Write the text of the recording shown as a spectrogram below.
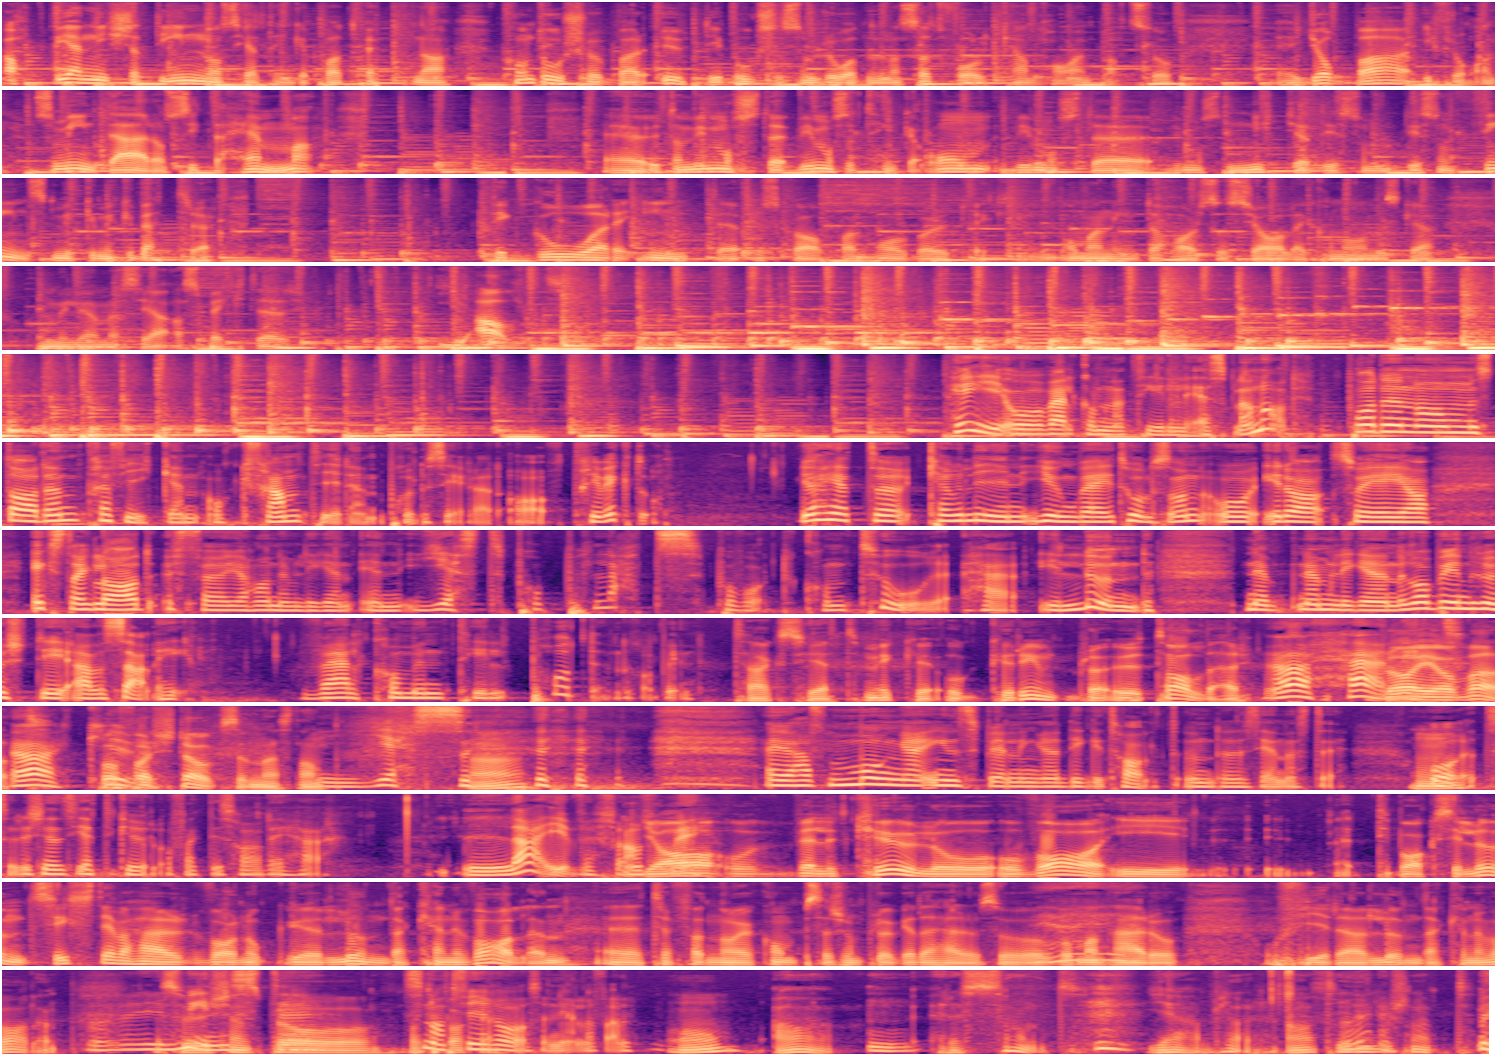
ja, vi har nischat in oss helt enkelt på att öppna kontorshubbar ute i bostadsområdena så att folk kan ha en plats att eh, jobba ifrån, som inte är att sitta hemma. Eh, utan vi måste, vi måste tänka om, vi måste, vi måste nyttja det som, det som finns mycket, mycket bättre. Det går inte att skapa en hållbar utveckling om man inte har sociala, ekonomiska och miljömässiga aspekter i allt. Hej och välkomna till Esplanad. Podden om staden, trafiken och framtiden producerad av Trivector. Jag heter Caroline Ljungberg Tolsson och idag så är jag extra glad för jag har nämligen en gäst på plats på vårt kontor här i Lund. Nämligen Robin Rushdie Al-Salehi. Välkommen till podden Robin. Tack så jättemycket och grymt bra uttal där. Ja, härligt. Bra jobbat. Ja, på första också nästan. Yes. Ja. Jag har haft många inspelningar digitalt under det senaste Mm. året, så det känns jättekul att faktiskt ha dig här live framför Ja, mig. och väldigt kul att, att vara i, tillbaks i Lund. Sist jag var här var nog Lundakarnevalen. Eh, träffade några kompisar som pluggade här och så Ja, var man ja. här och, och firade Lundakarnevalen. Ja, det är Så det känns bra att snart tillbaka. fyra år sedan i alla fall. Ja, ja, Mm. är det sant? Jävlar. Ja, tiden går snabbt.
